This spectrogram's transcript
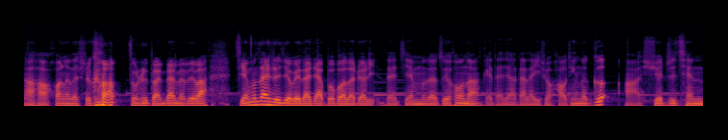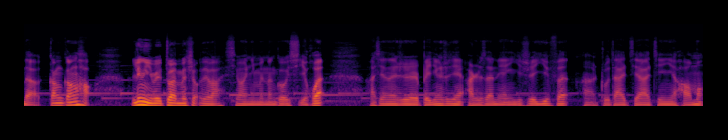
啊好，欢乐的时光总是短暂的，对吧？节目暂时就为大家播报到这里，在节目的最后呢，给大家带来一首好听的歌啊，薛之谦的《刚刚好》。另一位段子手，对吧？希望你们能够喜欢啊！现在是北京时间二十三点一十一分啊！祝大家今夜好梦，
